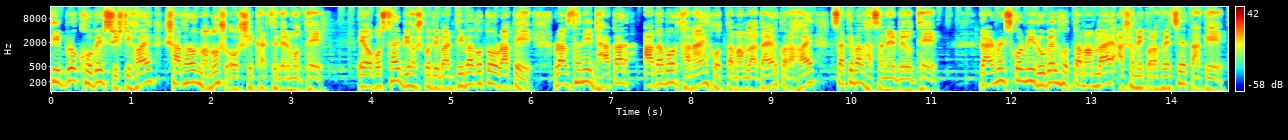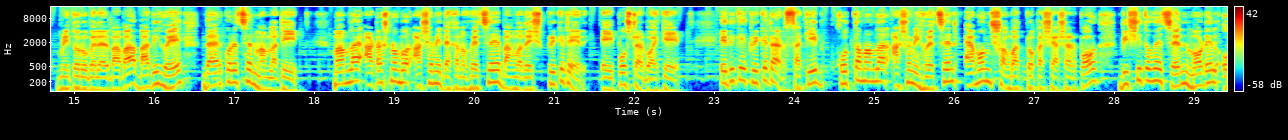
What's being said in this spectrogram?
তীব্র ক্ষোভের সৃষ্টি হয় সাধারণ মানুষ ও শিক্ষার্থীদের মধ্যে। এ অবস্থায় বৃহস্পতিবার দিবাগত রাতে রাজধানী ঢাকার আদাবর থানায় হত্যা মামলা দায়ের করা হয় সাকিব আল হাসানের বিরুদ্ধে। গার্মেন্টস কর্মী রুবেল হত্যা মামলায় আসামি করা হয়েছে তাকে। মৃত রুবেলের বাবা বাদী হয়ে দায়ের করেছেন মামলাটি। মামলায় আঠাশ নম্বর আসামি দেখানো হয়েছে বাংলাদেশ ক্রিকেটের এই পোস্টার বয়কে। এদিকে ক্রিকেটার সাকিব হত্যা মামলার আসামি হয়েছেন এমন সংবাদ প্রকাশে আসার পর বিস্মিত হয়েছেন মডেল ও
